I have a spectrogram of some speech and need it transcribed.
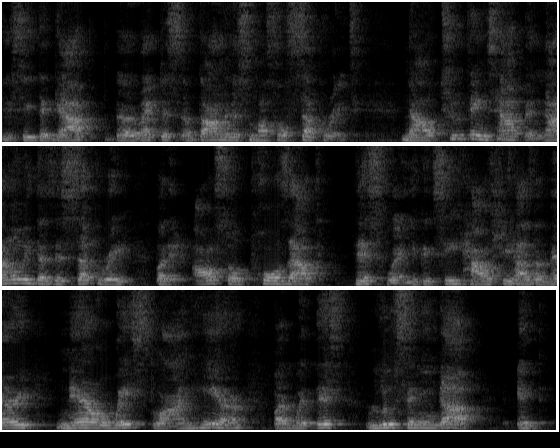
You see the gap? The rectus abdominis muscle separates. Now, two things happen. Not only does this separate, but it also pulls out this way. You can see how she has a very narrow waistline here, but with this loosening up, it,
